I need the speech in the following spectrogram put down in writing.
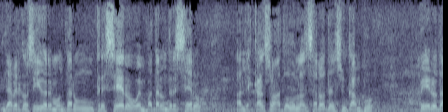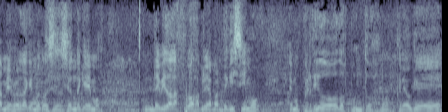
de haber conseguido remontar un 3-0 o empatar un 3-0 al descanso a todo un Lanzarote en su campo, pero también es verdad que me voy con la sensación de que hemos, debido a la floja primera parte que hicimos, hemos perdido dos puntos, ¿no? Creo que,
